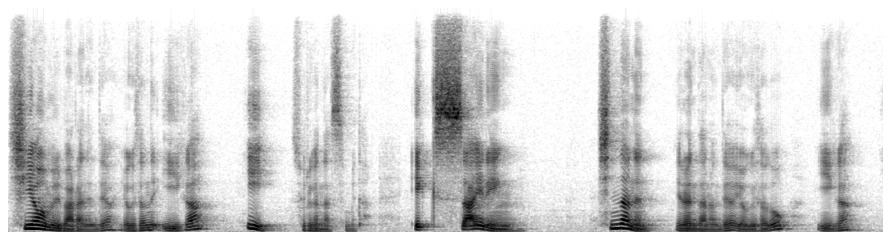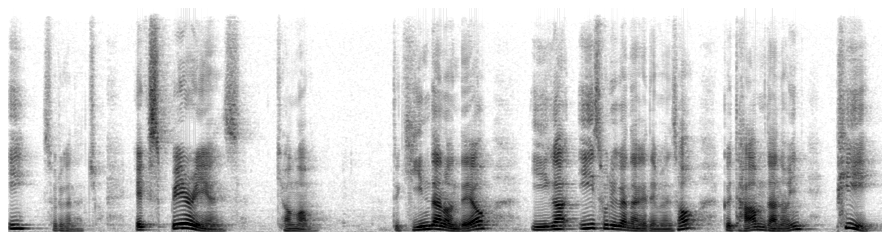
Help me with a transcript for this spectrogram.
시험을 말하는데요. 여기서는 e가 e 소리가 났습니다. exciting 신나는 이라는 단어인데요. 여기서도 e가 e 소리가 났죠. experience 경험 또긴 단어인데요. e가 e 소리가 나게 되면서 그 다음 단어인 p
